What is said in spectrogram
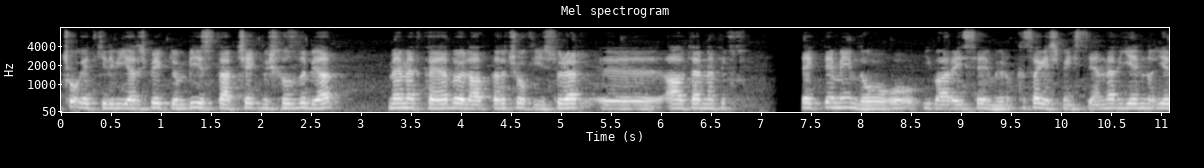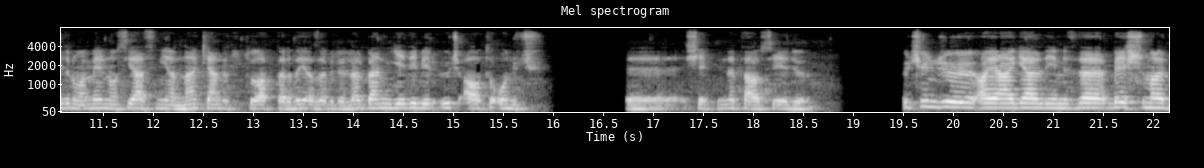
çok etkili bir yarış bekliyorum. Bir start çekmiş hızlı bir at. Mehmet Kaya böyle atları çok iyi sürer. Ee, alternatif tek de o, o ibareyi sevmiyorum. Kısa geçmek isteyenler 7, 7 numara Merinos Yasin'in yanına kendi tuttuğu atları da yazabilirler. Ben 7 1 3 6 13 ee, şeklinde tavsiye ediyorum. Üçüncü ayağa geldiğimizde 5 numara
